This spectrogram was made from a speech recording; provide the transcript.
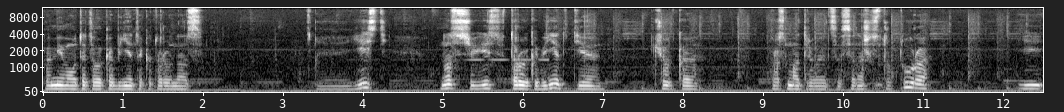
помимо вот этого кабинета, который у нас э, есть, у нас еще есть второй кабинет, где четко просматривается вся наша структура. И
